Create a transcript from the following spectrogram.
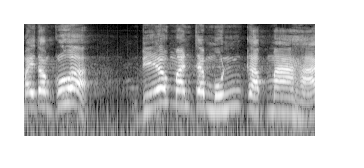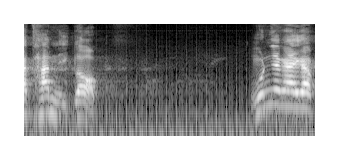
ไม่ต้องกลัว เดี๋ยวมันจะหมุนกลับมาหาท่านอีกรอบ หมุนยังไงครับ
